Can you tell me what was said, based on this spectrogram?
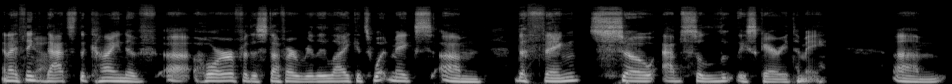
And I think yeah. that's the kind of uh, horror for the stuff I really like. It's what makes um, the thing so absolutely scary to me. Um,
